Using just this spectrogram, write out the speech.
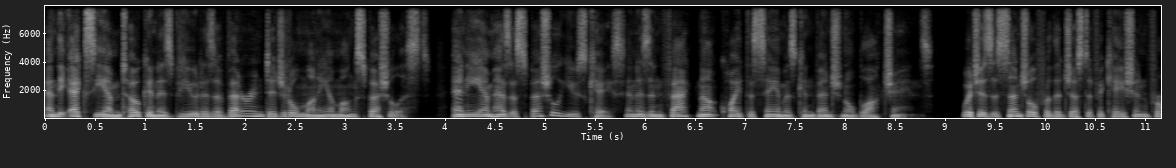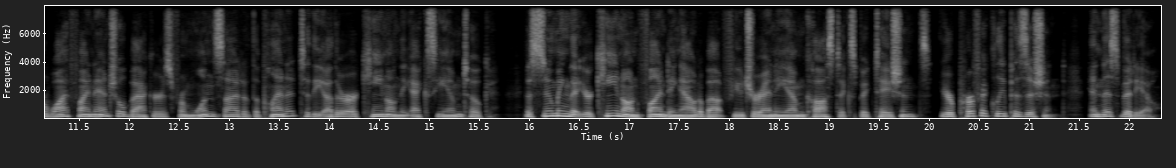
and the XEM token is viewed as a veteran digital money among specialists. NEM has a special use case and is in fact not quite the same as conventional blockchains, which is essential for the justification for why financial backers from one side of the planet to the other are keen on the XEM token. Assuming that you're keen on finding out about future NEM cost expectations, you're perfectly positioned. In this video,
